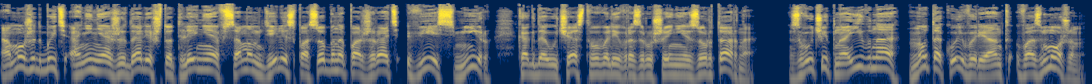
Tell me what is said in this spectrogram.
А может быть, они не ожидали, что тление в самом деле способно пожрать весь мир, когда участвовали в разрушении Зуртарна. Звучит наивно, но такой вариант возможен.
